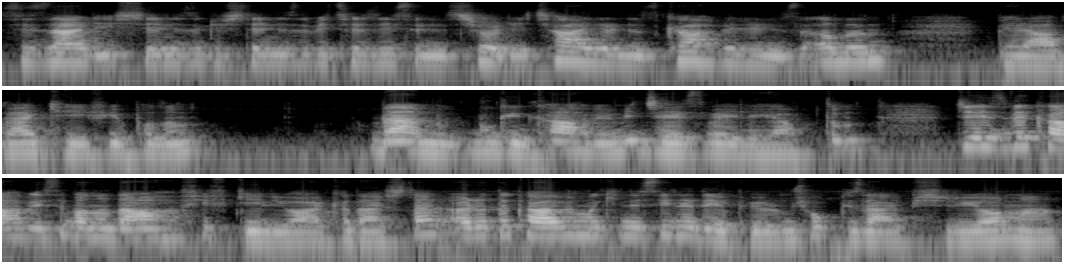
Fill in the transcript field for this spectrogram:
Sizler de işlerinizi güçlerinizi bitirdiyseniz şöyle çaylarınızı kahvelerinizi alın. Beraber keyif yapalım. Ben bu- bugün kahvemi cezveyle yaptım. Cezve kahvesi bana daha hafif geliyor arkadaşlar. Arada kahve makinesiyle de yapıyorum. Çok güzel pişiriyor ama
